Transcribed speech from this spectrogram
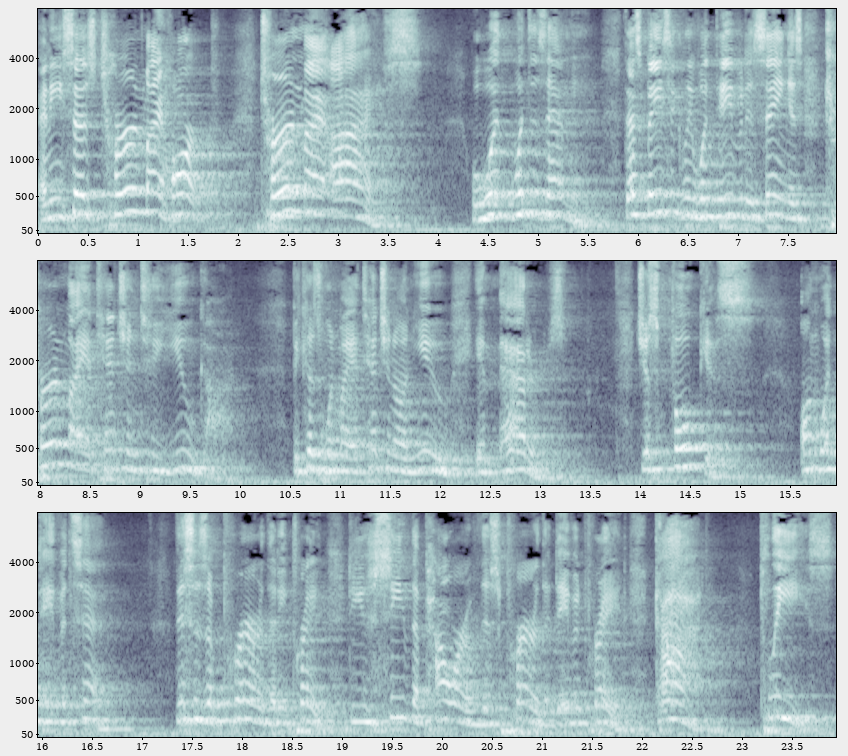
And he says, Turn my heart, turn my eyes. Well, what, what does that mean? That's basically what David is saying is turn my attention to you, God. Because when my attention on you, it matters. Just focus on what David said. This is a prayer that he prayed. Do you see the power of this prayer that David prayed? God, please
